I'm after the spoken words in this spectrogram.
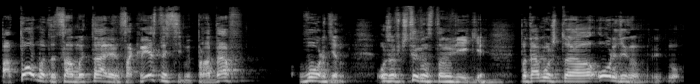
потом этот самый Таллин с окрестностями продав в орден уже в XIV веке, потому что орден, ну,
